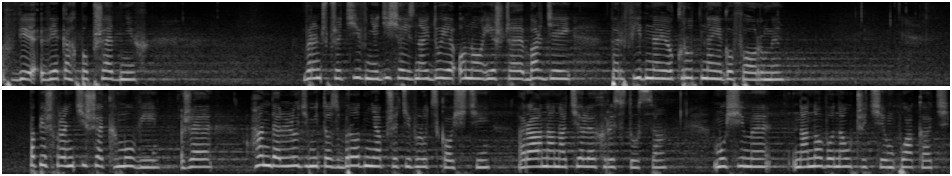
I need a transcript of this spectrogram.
w wie- wiekach poprzednich. Wręcz przeciwnie, dzisiaj znajduje ono jeszcze bardziej perfidne i okrutne jego formy. Papież Franciszek mówi, że handel ludźmi to zbrodnia przeciw ludzkości, rana na ciele Chrystusa. Musimy na nowo nauczyć się płakać,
